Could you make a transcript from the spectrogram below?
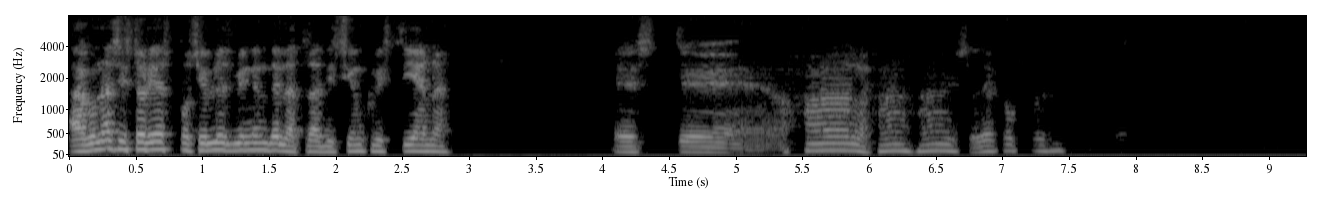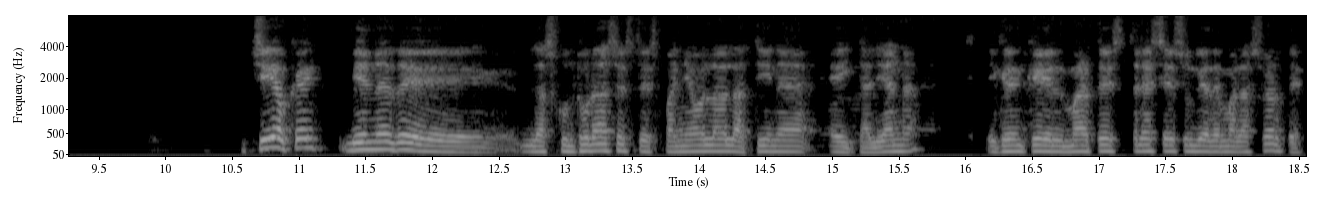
Algunas historias posibles vienen de la tradición cristiana. Este, ajá, ajá, ajá, y se deja, pues. Sí, ok, viene de las culturas este, española, latina e italiana y creen que el martes 13 es un día de mala suerte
